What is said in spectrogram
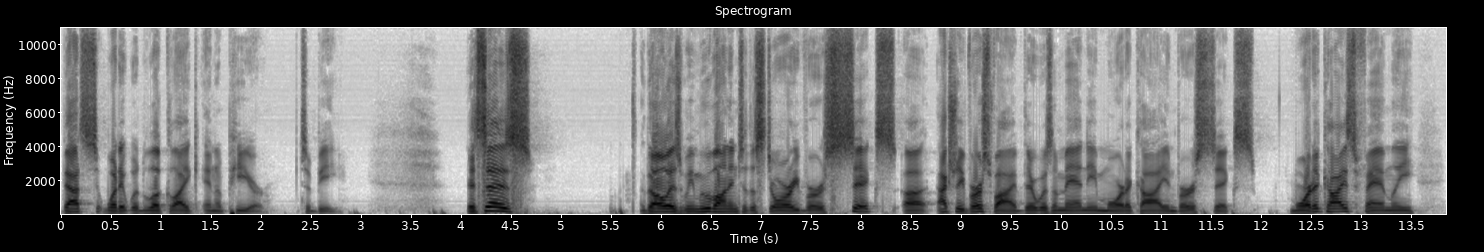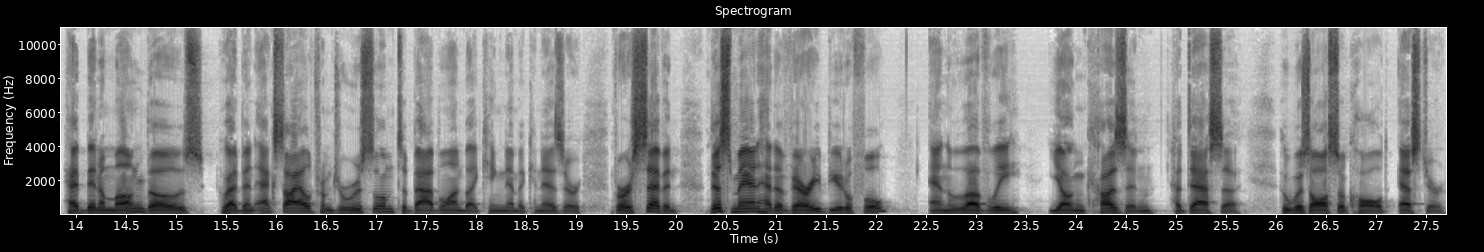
That's what it would look like and appear to be. It says, though, as we move on into the story, verse 6, uh, actually, verse 5, there was a man named Mordecai in verse 6. Mordecai's family had been among those who had been exiled from Jerusalem to Babylon by King Nebuchadnezzar. Verse 7 This man had a very beautiful and lovely young cousin, Hadassah, who was also called Esther.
